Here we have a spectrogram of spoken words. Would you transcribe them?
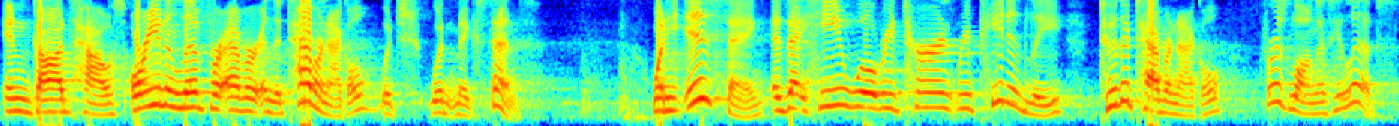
in God's house or even live forever in the tabernacle, which wouldn't make sense. What he is saying is that he will return repeatedly to the tabernacle for as long as he lives.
